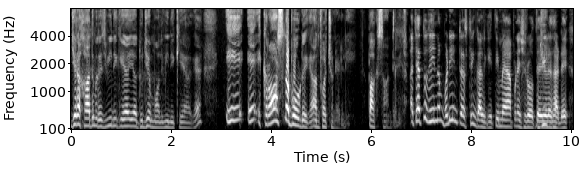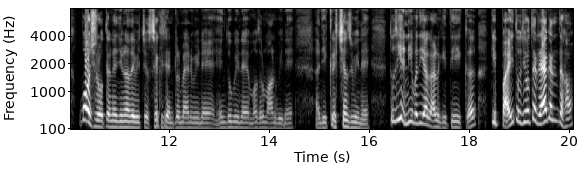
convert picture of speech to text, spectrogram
ਜਿਹੜਾ ਖਾਦਮ ਰਜ਼ਵੀ ਨੇ ਕਿਹਾ ਜਾਂ ਦੂਜੇ ਮੌਲਵੀ ਨੇ ਕਿਹਾ ਹੈਗਾ ਇਹ ਇਹ ਅਕ੍ਰੋਸ ਦਾ ਬੋਰਡ ਹੈਗਾ ਅਨਫੋਰਚੂਨੇਟਲੀ ਪਾਕਿਸਤਾਨ ਦੇ ਵਿੱਚ। ਅੱਛਾ ਤੁਸੀਂ ਨਾ ਬੜੀ ਇੰਟਰਸਟਿੰਗ ਗੱਲ ਕੀਤੀ। ਮੈਂ ਆਪਣੇ ਸਰੋਤੇ। ਜਿਹੜੇ ਸਾਡੇ ਬਹੁਤ ਸਰੋਤੇ ਨੇ ਜਿਨ੍ਹਾਂ ਦੇ ਵਿੱਚ ਸਿੱਖ ਜੈਂਟਲਮੈਨ ਵੀ ਨੇ ਹਿੰਦੂ ਵੀ ਨੇ ਮੁਸਲਮਾਨ ਵੀ ਨੇ ਹਾਂਜੀ ਕ੍ਰਿਸਚੀਅਨਸ ਵੀ ਨੇ। ਤੁਸੀਂ ਇੰਨੀ ਵਧੀਆ ਗੱਲ ਕੀਤੀ ਇੱਕ ਕਿ ਭਾਈ ਤੁਸੀਂ ਉੱਥੇ ਰਹਿ ਕੇ ਦਿਖਾਓ।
